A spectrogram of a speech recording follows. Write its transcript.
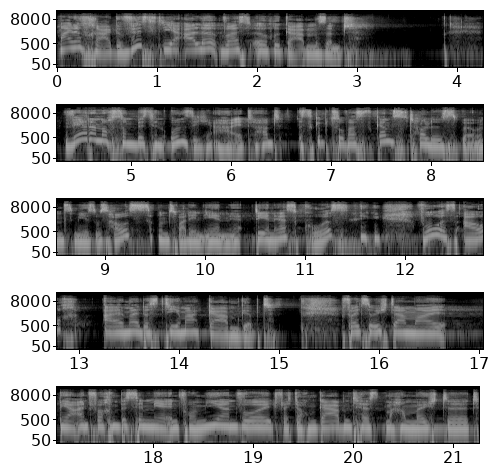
Meine Frage, wisst ihr alle, was eure Gaben sind? Wer da noch so ein bisschen Unsicherheit hat, es gibt so was ganz Tolles bei uns im Jesushaus, und zwar den DNS-Kurs, wo es auch einmal das Thema Gaben gibt. Falls ihr euch da mal ja einfach ein bisschen mehr informieren wollt, vielleicht auch einen Gabentest machen möchtet,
